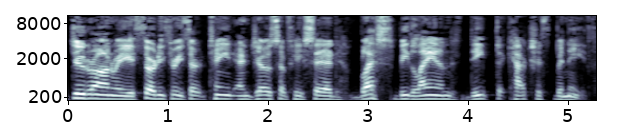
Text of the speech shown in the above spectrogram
Deuteronomy 33:13 and Joseph he said blessed be land deep that coucheth beneath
